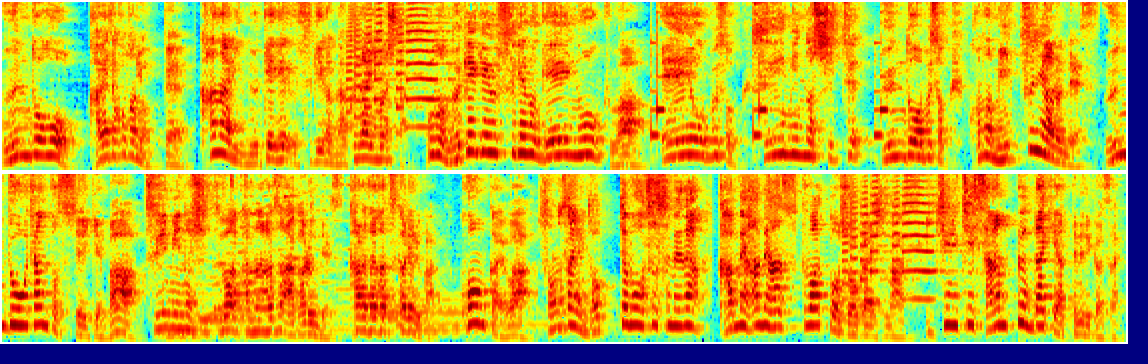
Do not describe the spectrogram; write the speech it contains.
運動を変えたことによって、かなり抜け毛薄毛がなくなりました。この抜け毛薄毛の原因の多くは、栄養不足、睡眠の質、運動不足、この3つにあるんです。運動をちゃんとしていけば、睡眠の質は必ず上がるんです。体が疲れるから。今回は、その際にとってもおすすめな、カメハメハスクワットを紹介します。1日3分だけやってみてください。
